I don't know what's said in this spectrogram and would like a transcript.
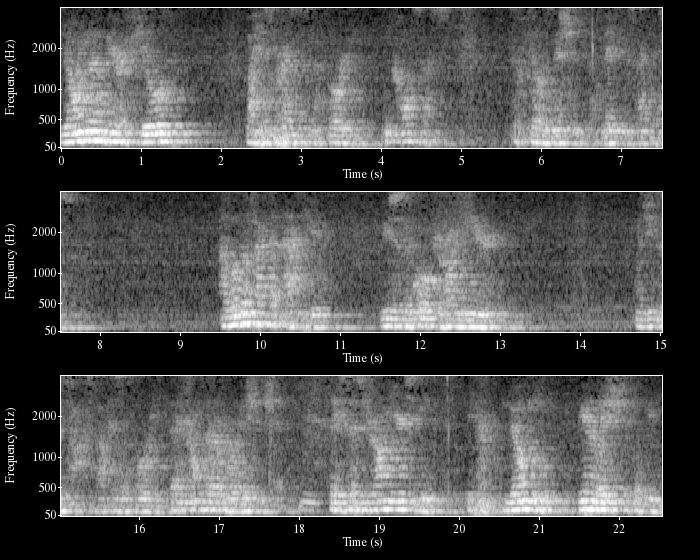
Knowing that we are fueled by his presence and authority, he calls us to fulfill his mission of making disciples. I love the fact that Matthew uses the quote, drawing near, when Jesus talks about his authority, that it comes out of a relationship. That he says, draw near to me, become, know me, be in relationship with me,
